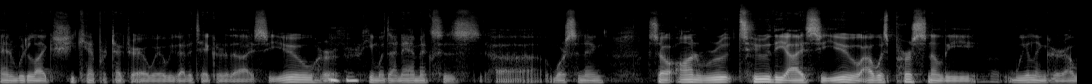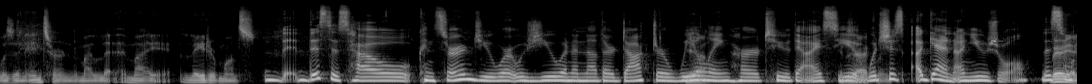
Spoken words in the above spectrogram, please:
and we're like, she can't protect her airway. We got to take her to the ICU. Her Mm-hmm. hemodynamics is uh, worsening. So en route to the ICU, I was personally wheeling her. I was an intern in my la- in my later months. th- this is how concerned you were. It was you and another doctor wheeling her to the ICU, which is again unusual. This Very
